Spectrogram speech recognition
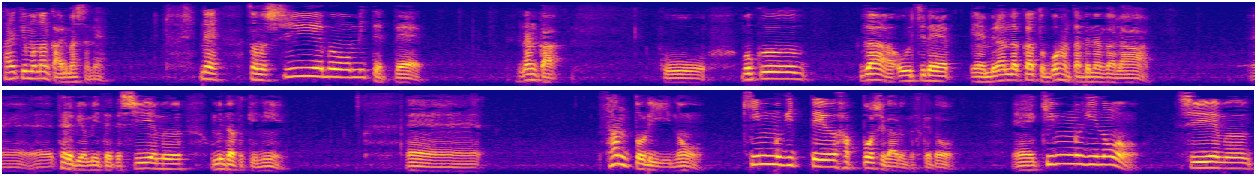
最近もなんかありましたね。ね、その CM を見てて、なんか、こう、僕がお家で、えーミランダカーとご飯食べながら、えーテレビを見てて CM を見たときに、えーサントリーの金麦っていう発泡酒があるんですけど、えー金麦の CM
